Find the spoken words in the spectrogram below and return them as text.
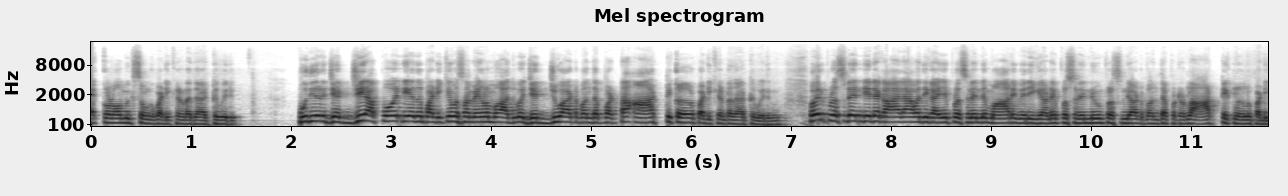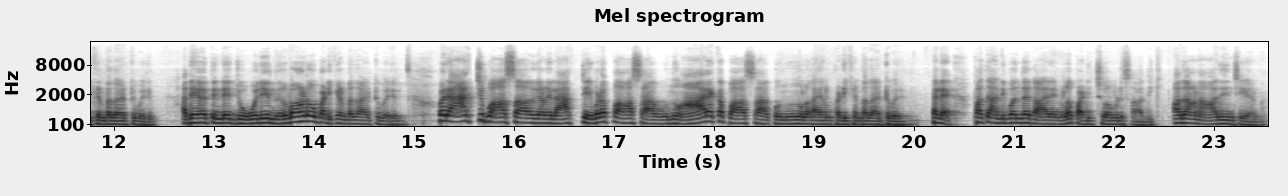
എക്കണോമിക്സ് നമുക്ക് പഠിക്കേണ്ടതായിട്ട് വരും. പുതിയൊരു ജഡ്ജി അപ്പോയിന്റ് ചെയ്ത് പഠിക്കുന്ന സമയങ്ങൾ അത് ജഡ്ജുമായിട്ട് ബന്ധപ്പെട്ട ആർട്ടിക്കിളുകൾ പഠിക്കേണ്ടതായിട്ട് വരും. ഒരു പ്രസിഡന്റിന്റെ കാലാവധി കഴിഞ്ഞ് പ്രസിഡന്റ് മാറി വരികയാണെങ്കിൽ പ്രസിഡന്റും പ്രസിഡന്റുമായിട്ട് ബന്ധപ്പെട്ടുള്ള ആർട്ടിക്കിളുകൾ പഠിക്കേണ്ടതായിട്ട് വരും. അദ്ദേഹത്തിന്റെ ജോലിയും നിർവഹണവും പഠിക്കേണ്ടതായിട്ട് വരും. ഒരു ആക്ട് പാസ്സാവുകയാണെങ്കിൽ ആക്ട് എവിടെ പാസ്സാകുന്നു ആരൊക്കെ പാസ്സാക്കുന്നു എന്നുള്ള കാര്യങ്ങൾ പഠിക്കേണ്ടതായിട്ട് വരും. അല്ലേ? അത് അനുബന്ധ കാര്യങ്ങൾ പഠിച്ചു വേണ്ടി സാധിക്കും. അതാണ് ആദ്യം ചെയ്യേണ്ടത്.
